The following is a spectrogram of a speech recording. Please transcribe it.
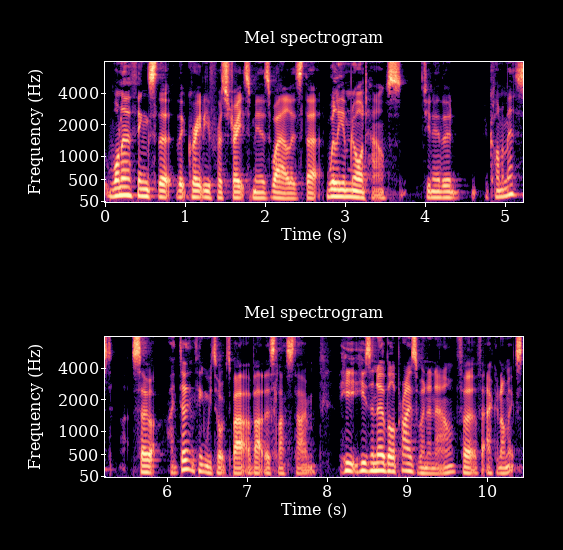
one of the things that, that greatly frustrates me as well is that William Nordhaus, do you know the economist? So I don't think we talked about, about this last time. He, he's a Nobel Prize winner now for, for economics,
